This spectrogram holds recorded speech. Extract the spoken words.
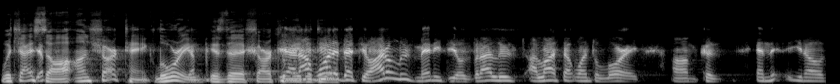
which I yep. saw on Shark Tank. Lori yep. is the shark. yeah, and I deal. wanted that deal. I don't lose many deals, but I lose. I lost that one to Lori because, um, and you know,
